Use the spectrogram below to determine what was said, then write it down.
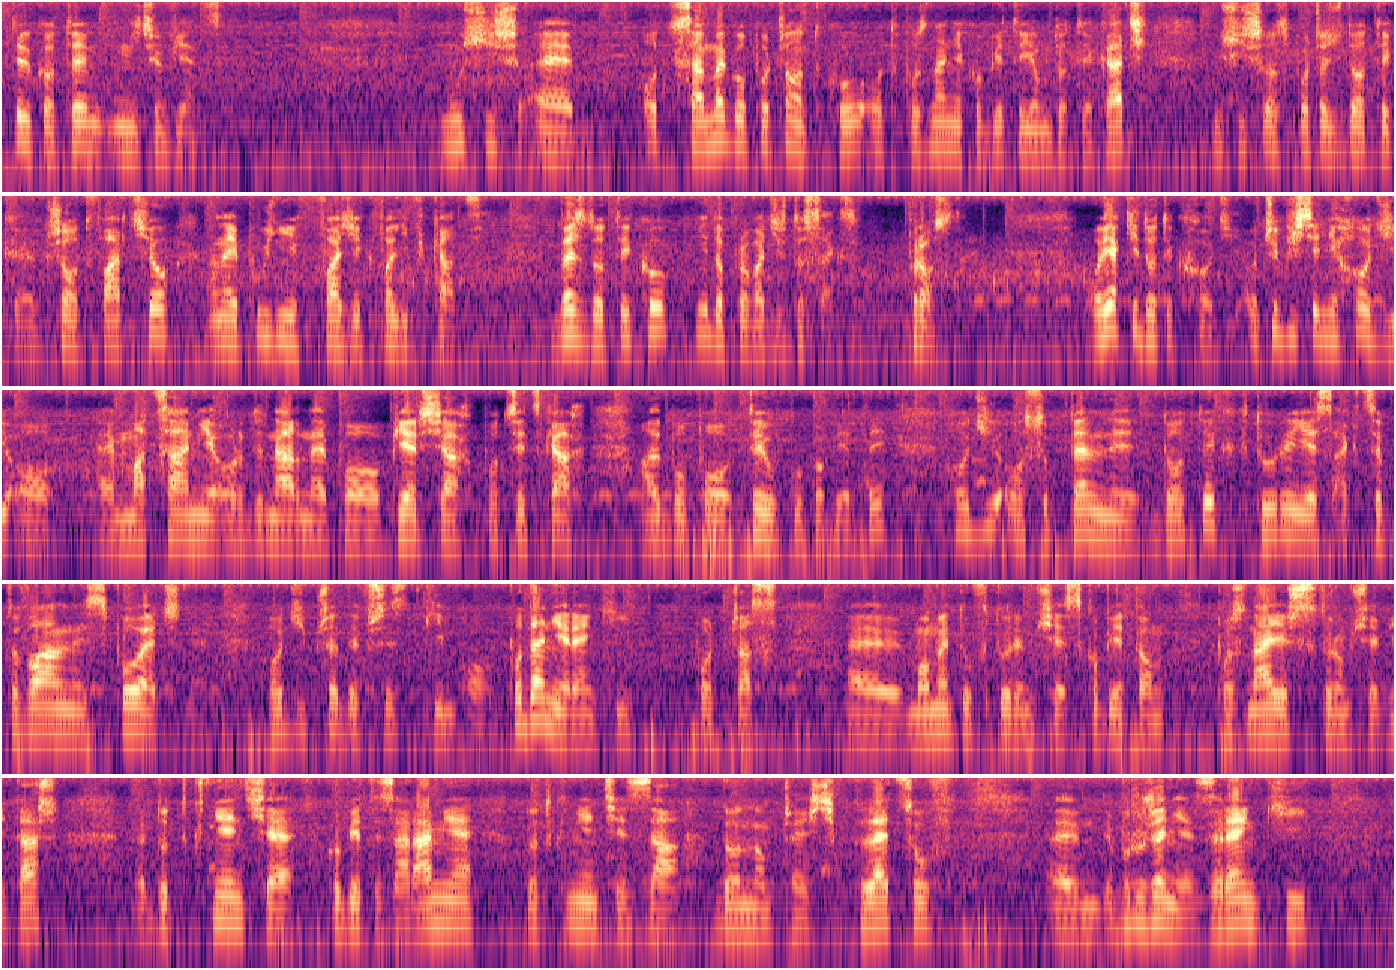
Tylko tym i niczym więcej. Musisz e, od samego początku, od poznania kobiety ją dotykać. Musisz rozpocząć dotyk przy otwarciu, a najpóźniej w fazie kwalifikacji. Bez dotyku nie doprowadzisz do seksu. Proste. O jaki dotyk chodzi? Oczywiście nie chodzi o e, macanie ordynarne po piersiach, po cyckach albo po tyłku kobiety. Chodzi o subtelny dotyk, który jest akceptowalny społecznie. Chodzi przede wszystkim o podanie ręki podczas momentu, w którym się z kobietą poznajesz, z którą się witasz, e, dotknięcie kobiety za ramię, dotknięcie za dolną część pleców, e, wróżenie z ręki,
